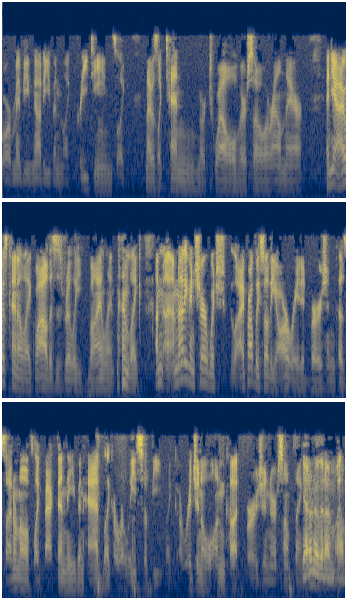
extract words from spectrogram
or maybe not even like pre-teens, like when I was like ten or twelve or so around there. And yeah, I was kind of like, wow, this is really violent. like, I'm I'm not even sure which. I probably saw the R-rated version because I don't know if like back then they even had like a release of the like original uncut version or something. Yeah, I don't know that I'm I'm,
